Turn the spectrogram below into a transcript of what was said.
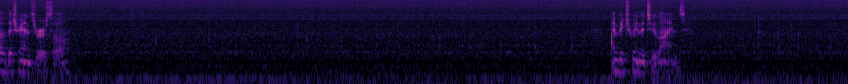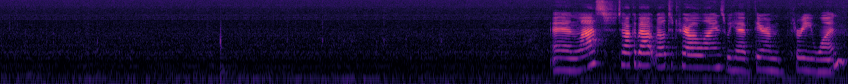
of the transversal. and between the two lines. And last to talk about relative parallel lines, we have theorem 3.1.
